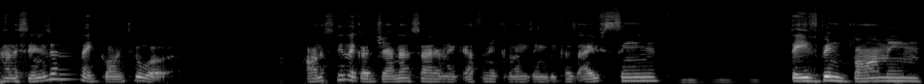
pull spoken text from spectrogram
Palestinians are like going through a honestly like a genocide and like ethnic cleansing because I've seen they've been bombing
